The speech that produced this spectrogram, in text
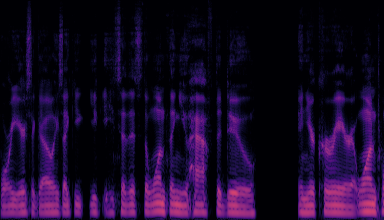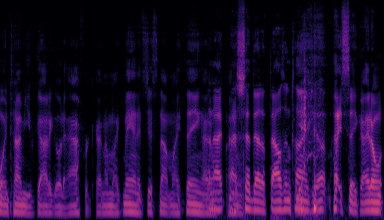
four years ago. He's like, you, you, he said it's the one thing you have to do in your career. At one point in time, you've got to go to Africa, and I'm like, man, it's just not my thing. I and. I, I, don't- said that a thousand times. Yep. I said, I don't,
